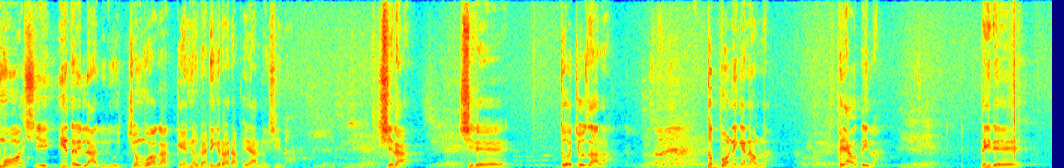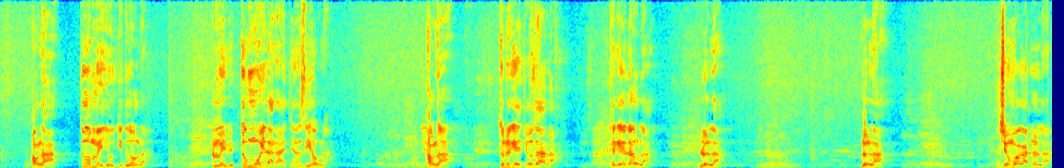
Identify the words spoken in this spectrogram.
မောရှိဣသရေလလူတွေကိုကျွန်ဘွားကကယ်နှုတ်တာဒီကတော့အဲ့ဒါဖရားလူရှိလားရှိလားရှိတယ်သူကကြိုးစားလားသူဘောနေကန်ဟုတ်လားဖရားကိုသိလားသိတယ်ဟုတ်လားသူ့အမေယုံကြည်သူဟုတ်လားအမေပဲသူမွေးလာတာကြံစီဟုတ်လားဟုတ်လားသူတကယ်ကြိုးစားလားတကယ်လှုပ်လားလွတ်လားလွတ်လားကျွန်ဘွားကလွတ်လား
